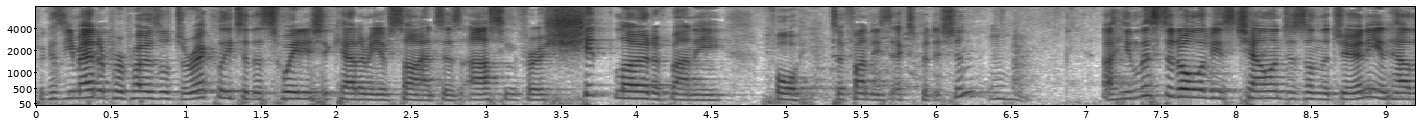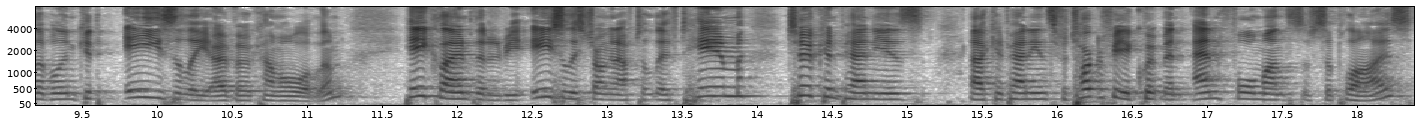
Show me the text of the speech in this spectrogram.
because he made a proposal directly to the Swedish Academy of Sciences asking for a shitload of money for to fund his expedition. Uh, he listed all of his challenges on the journey and how the balloon could easily overcome all of them. He claimed that it would be easily strong enough to lift him, two companions, uh, companions, photography equipment, and four months of supplies.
